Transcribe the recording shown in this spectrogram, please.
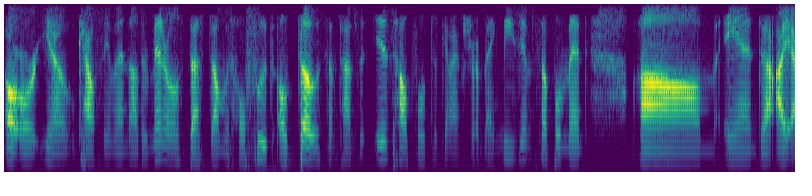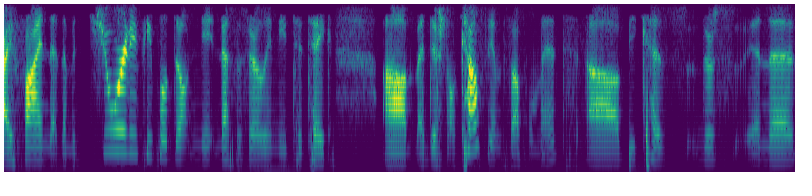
or, or you know, calcium and other minerals best done with whole foods. Although sometimes it is helpful to get an extra magnesium supplement, um, and uh, I, I find that the majority of people don't need, necessarily need to take um, additional calcium supplement uh, because there's in the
